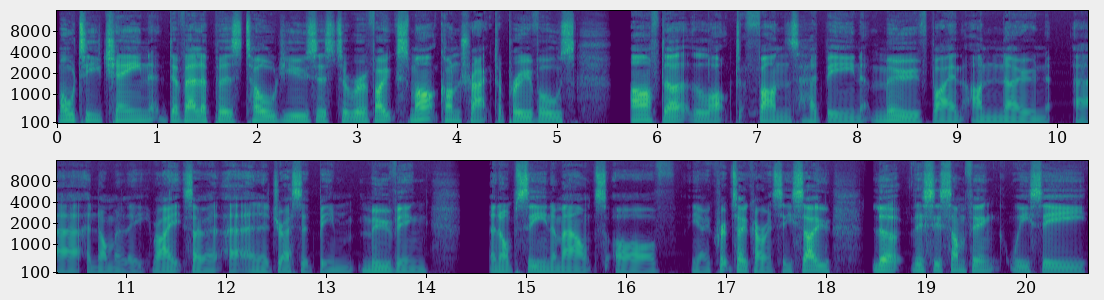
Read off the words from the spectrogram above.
Multi chain developers told users to revoke smart contract approvals after locked funds had been moved by an unknown uh, anomaly, right? So a, a, an address had been moving an obscene amount of you know cryptocurrency. So look, this is something we see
